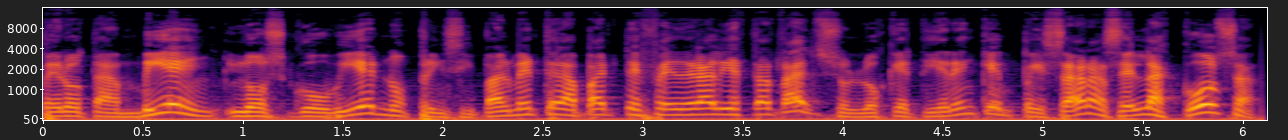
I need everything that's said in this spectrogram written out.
Pero también los gobiernos, principalmente la parte federal y estatal, son los que tienen que empezar a hacer las cosas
